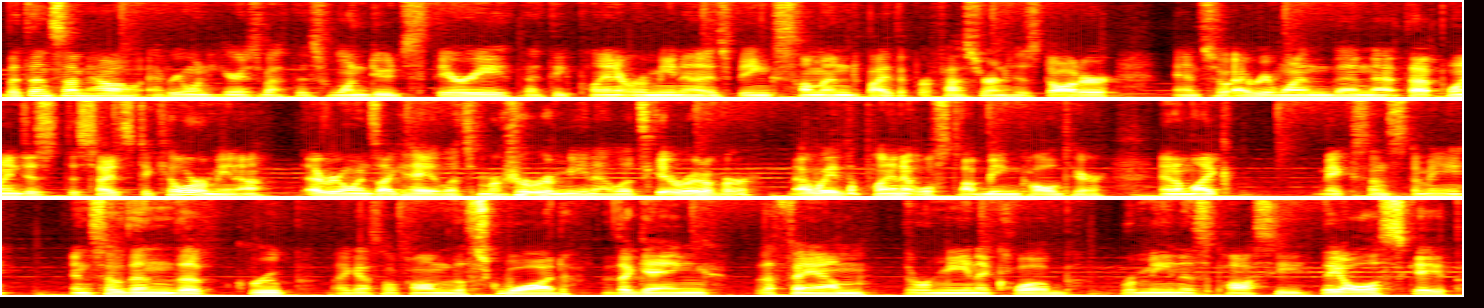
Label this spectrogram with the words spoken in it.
But then somehow everyone hears about this one dude's theory that the planet Remina is being summoned by the professor and his daughter, and so everyone then at that point just decides to kill Remina. Everyone's like, hey, let's murder Remina, let's get rid of her. That way the planet will stop being called here. And I'm like, makes sense to me. And so then the group, I guess I'll call them the squad, the gang, the fam, the Remina club, Remina's posse, they all escape.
